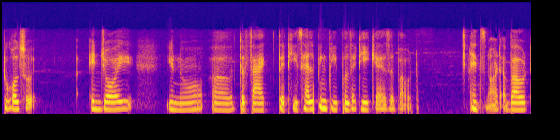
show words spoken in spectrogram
to also enjoy you know uh, the fact that he's helping people that he cares about it's not about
